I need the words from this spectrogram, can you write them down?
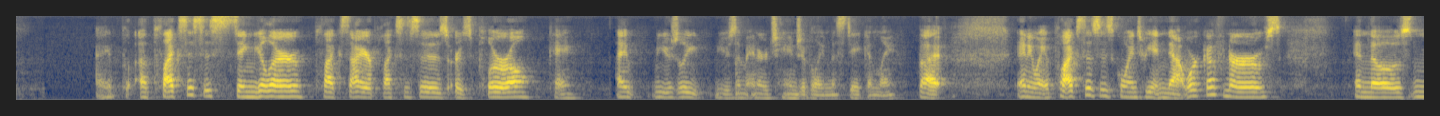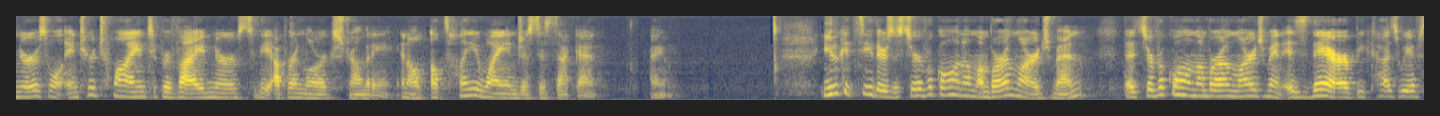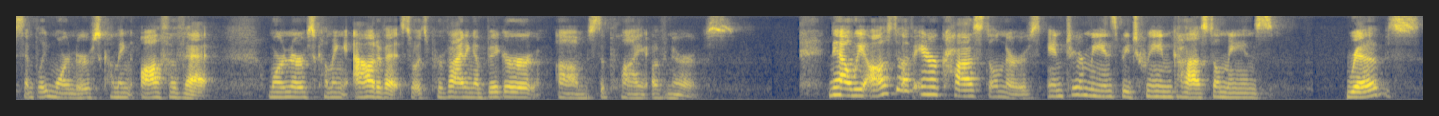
Okay? A plexus is singular, plexi or plexuses or is plural. Okay, I usually use them interchangeably mistakenly, but anyway, plexus is going to be a network of nerves and those nerves will intertwine to provide nerves to the upper and lower extremity. And I'll, I'll tell you why in just a second. Okay. You can see there's a cervical and a lumbar enlargement. That cervical and lumbar enlargement is there because we have simply more nerves coming off of it, more nerves coming out of it. So it's providing a bigger um, supply of nerves. Now we also have intercostal nerves. Inter means between, costal means ribs,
